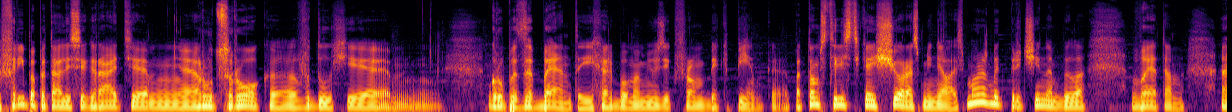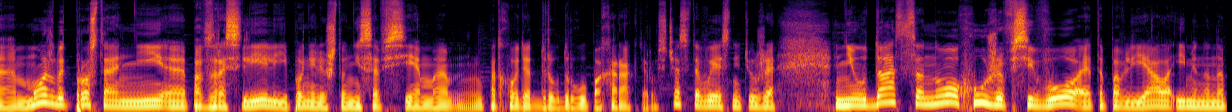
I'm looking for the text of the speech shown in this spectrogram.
Фри попытались играть рутс-рок э, в духе группы The Band и их альбома Music from Big Pink. Потом стилистика еще раз менялась. Может быть, причина была в этом. Э, может быть, просто они э, повзрослели и поняли, что не совсем э, подходят друг другу по характеру. Сейчас это выяснить уже не удастся, но хуже всего это повлияло именно на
